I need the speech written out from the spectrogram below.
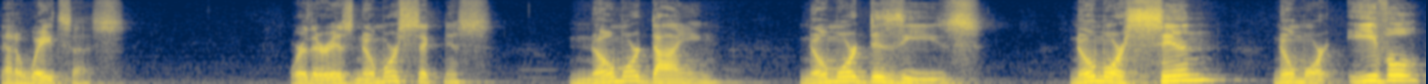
that awaits us, where there is no more sickness, no more dying, no more disease, no more sin no more evil.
